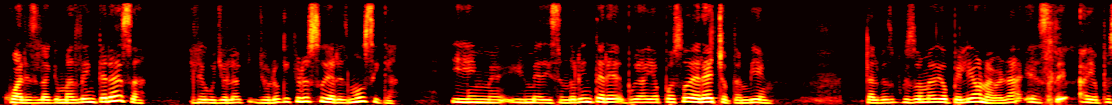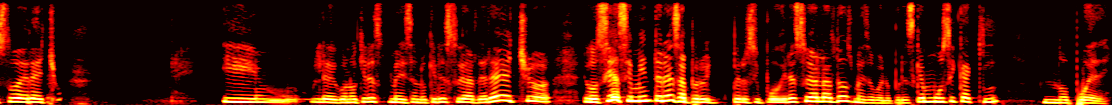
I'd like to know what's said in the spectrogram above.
¿Cuál es la que más le interesa? Y le digo, yo, yo lo que quiero estudiar es música. Y me, y me dice, no le interesa, porque había puesto derecho también tal vez porque soy medio peleona, ¿verdad? Este, había puesto derecho. Y le digo, ¿no quieres? Me dice, ¿no quieres estudiar derecho? Le digo, sí, así me interesa, pero, pero si pudiera estudiar las dos, me dice, bueno, pero es que música aquí no puede,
